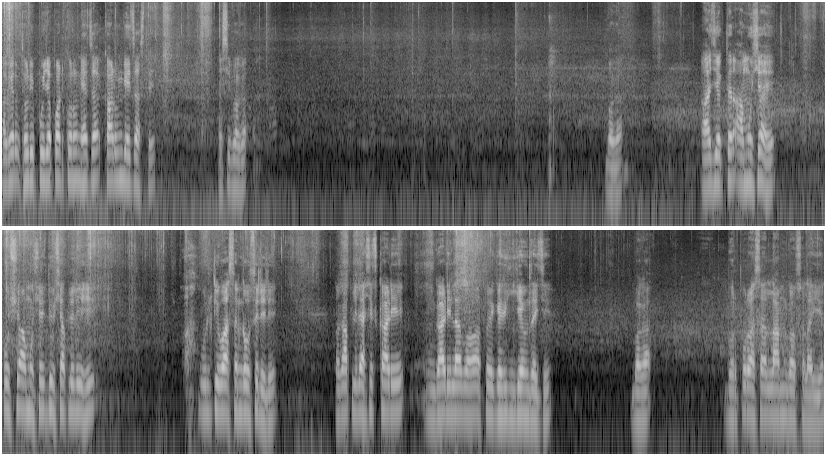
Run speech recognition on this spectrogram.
अगर थोडी पूजापाठ करून ह्याचं काढून घ्यायचं असते अशी बघा. बघा. आज एकतर आमुषा आहे. पोष आमुषाच्या दिवशी आपल्याला ही उलटी वासन गवसलेले. बघा आपल्याला अशीच काडी गाडीला बाबा आपल्या घरी घेऊन जायचे. बघा भरपूर असा लांब गावसाला येईल.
